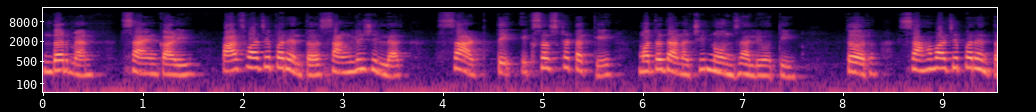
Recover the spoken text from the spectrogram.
दरम्यान सायंकाळी पाच वाजेपर्यंत सांगली जिल्ह्यात साठ ते एकसष्ट टक्के मतदानाची नोंद झाली होती. तर सहा वाजेपर्यंत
